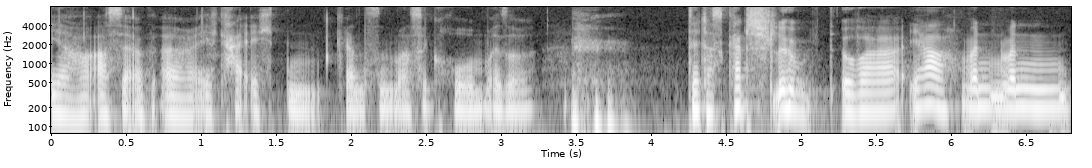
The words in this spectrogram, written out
Ja, also äh, ich habe echt einen ganzen Masse Chrom. Also, das ist ganz schlimm. Aber ja, man, man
